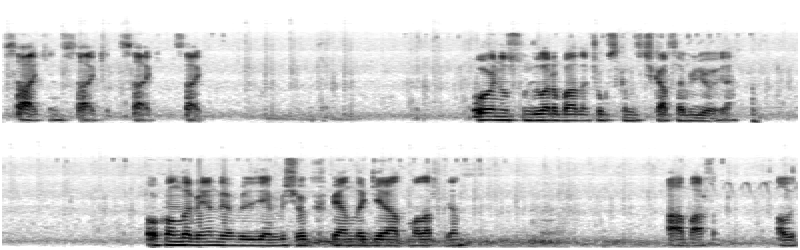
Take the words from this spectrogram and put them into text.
Sakin, sakin, sakin, sakin. Bu oyunun sunucuları bazen çok sıkıntı çıkartabiliyor ya. O konuda benim de yapabileceğim bir şey yok. Bir anda geri atmalar falan. Aa bağırsak. Alır.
